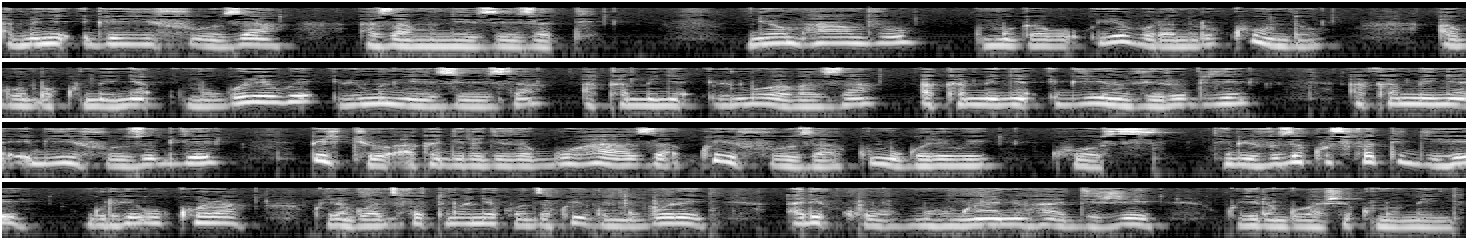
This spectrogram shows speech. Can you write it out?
amenye ibyo yifuza azamunezeza ati niyo mpamvu umugabo uyoborana urukundo agomba kumenya umugore we ibimunezeza akamenya ibimubabaza akamenya ibyiyumviro bye akamenya ibyifuzo bye bityo akagerageza guhaza kwifuza k'umugore we kose. Ntibivuze ko ufata igihe ngo ureke gukora kugira ngo ubanze ufate umwanya wo kubanza kwiga umugore ariko muha umwanya uhagije kugira ngo ubashe kumumenya.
